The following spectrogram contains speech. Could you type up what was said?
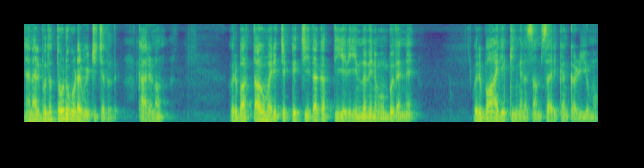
ഞാൻ അത്ഭുതത്തോടു കൂടെ വീക്ഷിച്ചത് കാരണം ഒരു ഭർത്താവ് മരിച്ചിട്ട് ചിത കത്തി എരിയുന്നതിന് മുമ്പ് തന്നെ ഒരു ഭാര്യയ്ക്ക് ഇങ്ങനെ സംസാരിക്കാൻ കഴിയുമോ?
